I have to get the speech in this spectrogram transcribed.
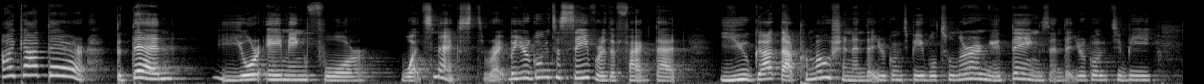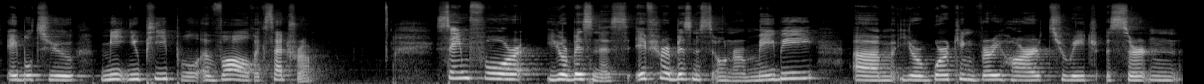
i got there. But then you're aiming for what's next right? But you're going to savor the fact that you got that promotion and that you're going to be able to learn new things and that you're going to be able to meet new people evolve etc same for your business. If you're a business owner, maybe um, you're working very hard to reach a certain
